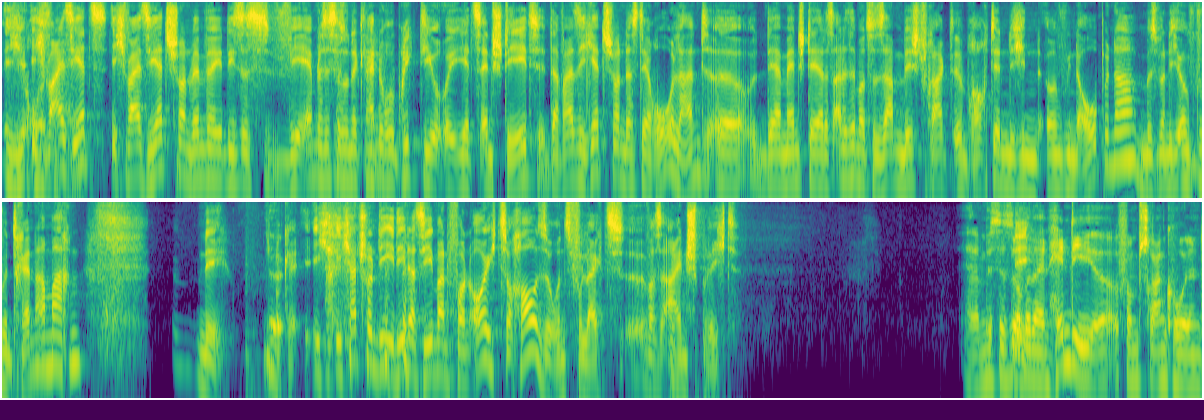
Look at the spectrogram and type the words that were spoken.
ich, ich weiß jetzt, ich weiß jetzt schon, wenn wir dieses WM, das ist ja so eine kleine Rubrik, die jetzt entsteht, da weiß ich jetzt schon, dass der Roland, äh, der Mensch, der das alles immer zusammenmischt, fragt, äh, braucht ihr nicht einen, irgendwie einen Opener? Müssen wir nicht irgendwo einen Trenner machen? Nee. Okay. Ich, ich hatte schon die Idee, dass jemand von euch zu Hause uns vielleicht äh, was einspricht. Ja, dann müsstest du nee. aber dein Handy äh, vom Schrank holen,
